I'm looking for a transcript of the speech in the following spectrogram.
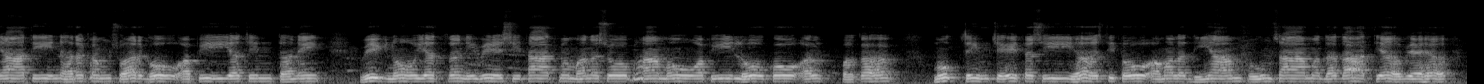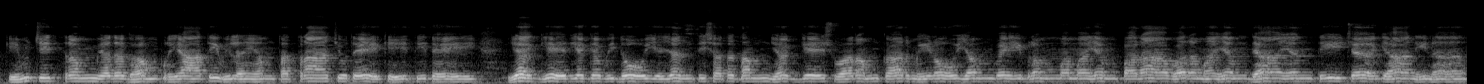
याति नरकं स्वर्गोऽपि यचिन्तने। विघ्नो यत्र निवेशितात्ममनसो भ्रामोऽपि लोकोऽल्पकः मुक्तिं चेतसि स्थितोऽमलधियाँ पुंसां ददात्यव्यय। किं चित्रं यदघं प्रियाति विलयं तत्राच्युते कीर्तिते यज्ञैर्यज्ञविदो यजन्ति सततं यज्ञेश्वरं कर्मिणो यं वै ब्रह्ममयं परावरमयं ध्यायन्ति च ज्ञानिन।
